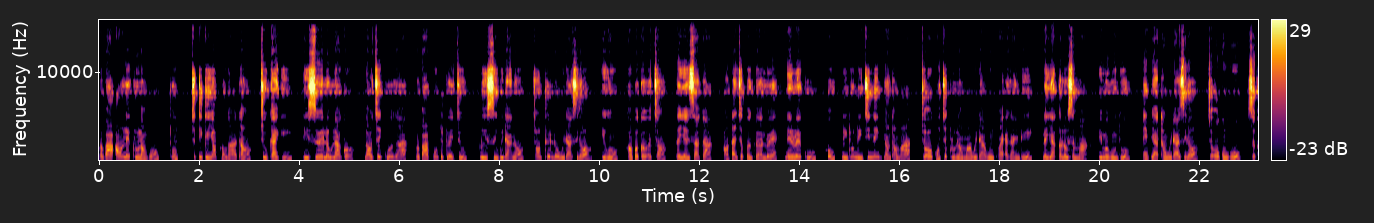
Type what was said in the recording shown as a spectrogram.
မဘာအောင်လက်ခလူလောင်ကိုတွန်းစတိကယံဖုံကအထောင်းကျူခိုင်ကီဒီဆွဲလုံလာကောလောက်ချိတ်ကွာကမဘာဖုံးတတွေ့ကျူပလီစီဝိဒါနော်ချောင်းထွတ်လိုဝိဒါစီလောဤကွန်ခေါပကောအချောင်းတယန်စာတာအောင်းတိုင်ချက်ပန်ကအလွဲနေရကူဟုနေထုံနေချင်းနေလောင်ထောင်းပါကျော်အကုန်းချက်ကလူလောင်မာဝိဒါဝန်ခွိုင်အကိုင်ဒီလရကလုတ်စမဒီမကွန်တူတင်ပြထောင်းဝိဒါစီလောကျော်အကုန်းကိုစက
